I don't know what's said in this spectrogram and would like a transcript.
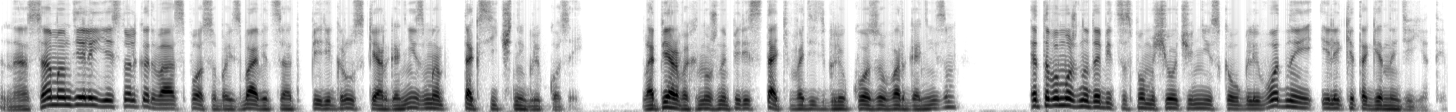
На самом деле есть только два способа избавиться от перегрузки организма токсичной глюкозой. Во-первых, нужно перестать вводить глюкозу в организм. Этого можно добиться с помощью очень низкоуглеводной или кетогенной диеты.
